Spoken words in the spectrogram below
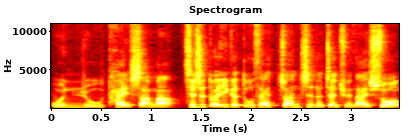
稳如泰山吗？其实，对一个独裁专制的政权来说，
